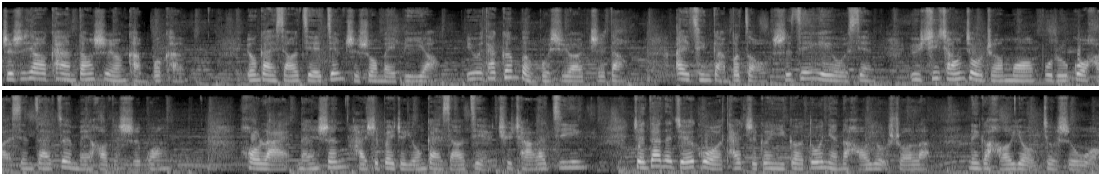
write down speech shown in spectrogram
只是要看当事人肯不肯。勇敢小姐坚持说没必要，因为她根本不需要知道。爱情赶不走，时间也有限，与其长久折磨，不如过好现在最美好的时光。后来，男生还是背着勇敢小姐去查了基因，诊断的结果，他只跟一个多年的好友说了，那个好友就是我。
